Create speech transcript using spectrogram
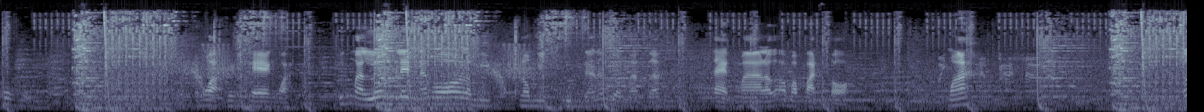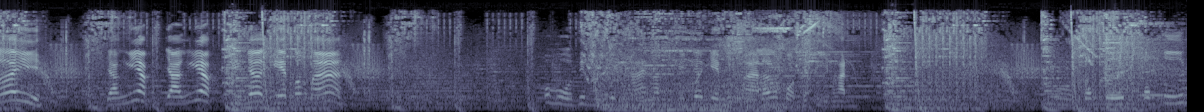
โอ้โหจังหวะแพงๆว่ะเพิ่งมาเริ่มเล่นนะเพราะว่าเรามีเรามีทุนนะท่านผู้ชมครับนะแตกมาแล้วก็เอามาปั่นต่อมาเฮ้ยอย่างเงียบอย่างเงียบฟีเจอร์เกมต้องมาโอ้โหสิบหมื่นสุดท้ายครับฟีเจอร์เกมเพิ่งมาแล้วเราหมดไปสี่พันโอ้ปงปืนปงปืน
